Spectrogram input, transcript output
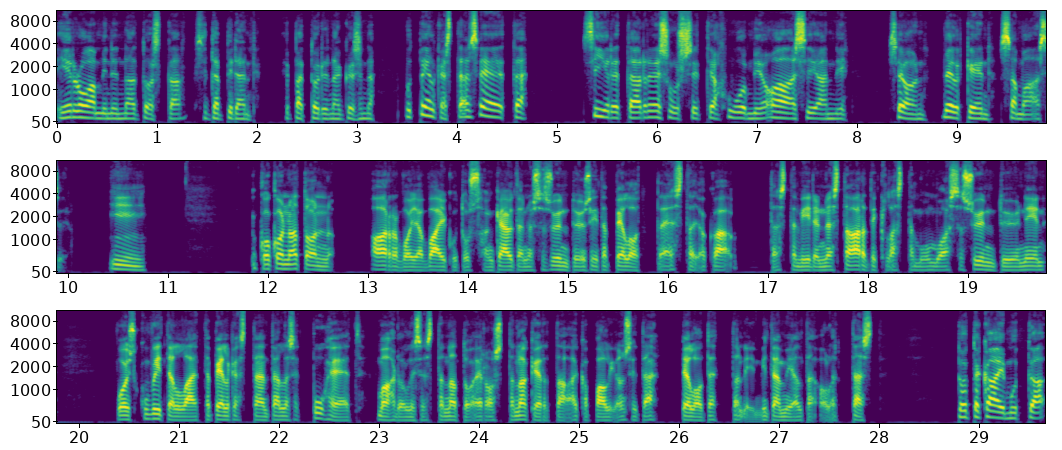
eroaminen Natosta, sitä pidän epätodennäköisenä, mutta pelkästään se, että siirretään resurssit ja huomio Aasiaan, niin se on melkein sama asia. Mm. Koko Naton arvo ja vaikutushan käytännössä syntyy siitä pelotteesta, joka tästä viidennestä artiklasta muun muassa syntyy, niin voisi kuvitella, että pelkästään tällaiset puheet mahdollisesta NATO-erosta nakertaa aika paljon sitä pelotetta, niin mitä mieltä olet tästä? Totta kai, mutta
